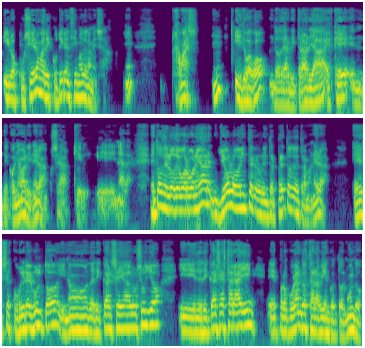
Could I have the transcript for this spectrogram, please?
y los pusieron a discutir encima de la mesa. ¿eh? Jamás. ¿eh? Y luego lo de arbitrar ya es que de coña marinera, o sea, que nada. Entonces, lo de borbonear yo lo, lo interpreto de otra manera. Es escurrir el bulto y no dedicarse a lo suyo y dedicarse a estar ahí eh, procurando estar a bien con todo el mundo.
